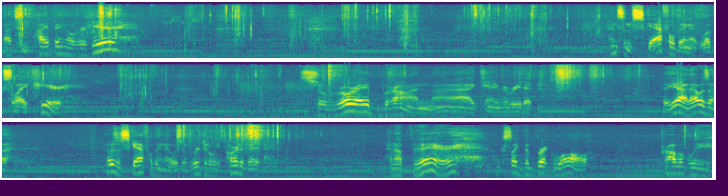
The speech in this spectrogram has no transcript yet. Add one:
Got some piping over here. And some scaffolding, it looks like here. Sorore Bron. I can't even read it. But yeah, that was a that was a scaffolding that was originally part of it. And up there, looks like the brick wall. Probably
